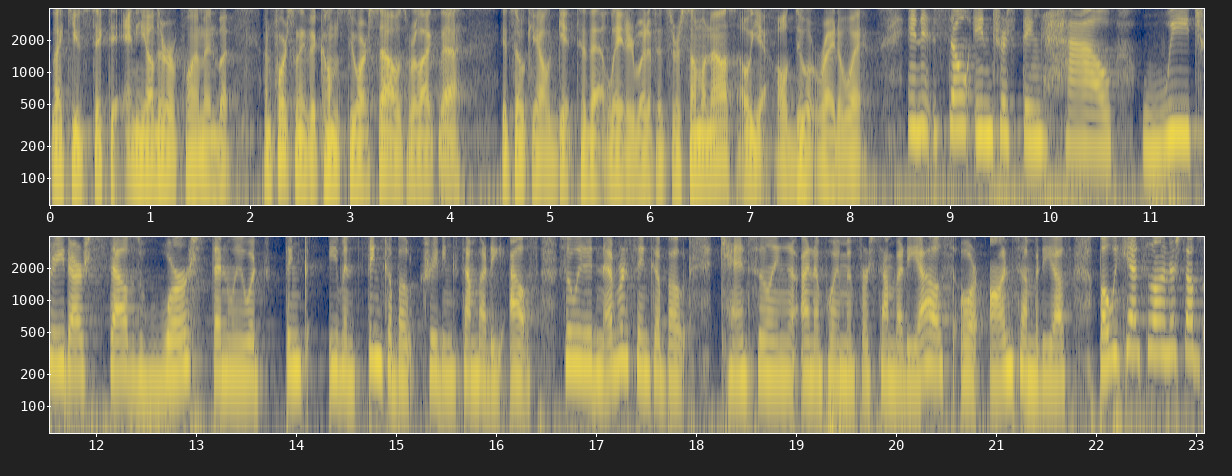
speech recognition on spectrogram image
like you'd stick to any other appointment. But unfortunately if it comes to ourselves we're like eh, it's okay, I'll get to that later. But if it's for someone else, oh yeah, I'll do it right away. And it's so interesting how we treat ourselves worse than we would think even think about treating somebody else. So we would never think about canceling an appointment for somebody else or on somebody else, but we cancel on ourselves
